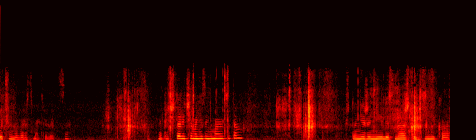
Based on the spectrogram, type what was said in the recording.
очень много рассматривается. Вы прочитали, чем они занимаются там? Что они женились на ждедиках.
